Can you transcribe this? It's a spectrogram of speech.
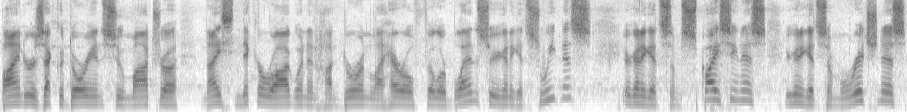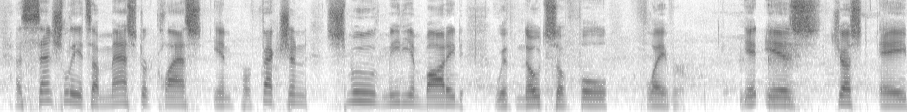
Binder is Ecuadorian Sumatra, nice Nicaraguan and Honduran Ligero filler blend. So you're going to get sweetness, you're going to get some spiciness, you're going to get some richness. Essentially, it's a master class in perfection, smooth, medium bodied, with notes of full flavor. It is just a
